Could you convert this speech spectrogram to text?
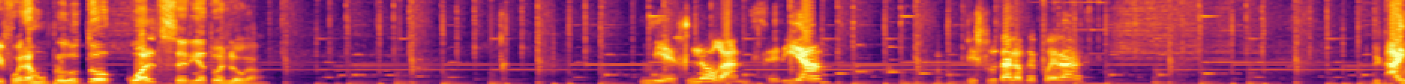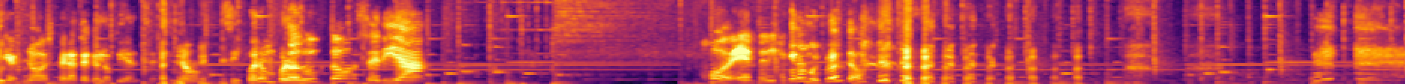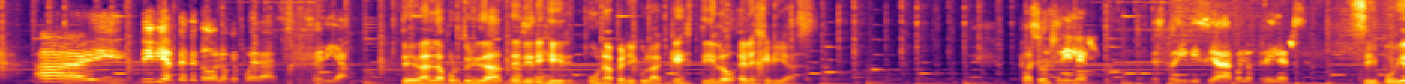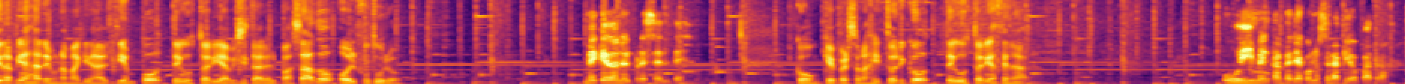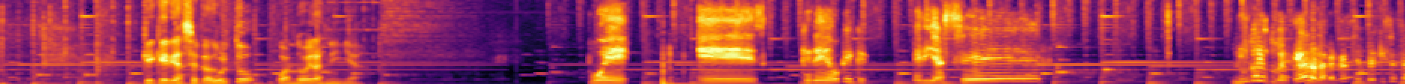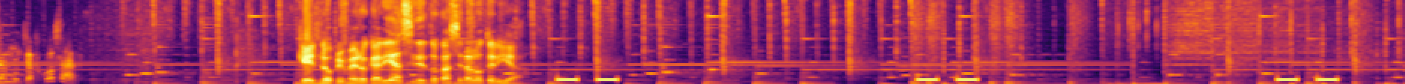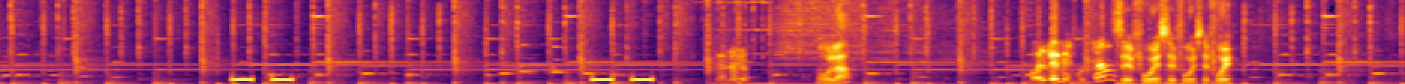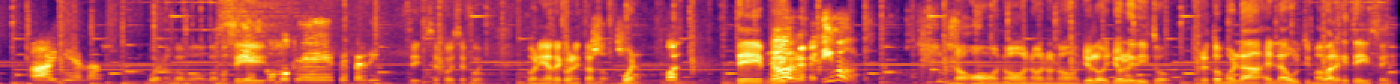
Si fueras un producto, ¿cuál sería tu eslogan? Mi eslogan sería disfruta lo que puedas. Ay, que no, espérate que lo piense. No, si fuera un producto sería Joder, te dije que era muy pronto. Ay, diviértete todo lo que puedas, sería. Te dan la oportunidad de dirigir una película. ¿Qué estilo elegirías? Pues un thriller. Estoy viciada con los thrillers. Si pudieras viajar en una máquina del tiempo, ¿te gustaría visitar el pasado o el futuro? Me quedo en el presente. ¿Con qué personaje histórico te gustaría cenar? Uy, me encantaría conocer a Cleopatra. ¿Qué querías ser de adulto cuando eras niña? Pues creo que quería ser... Nunca lo tuve claro, la verdad, siempre quise hacer muchas cosas. ¿Qué es lo primero que harías si te tocase la lotería? Hola. Hola, ¿me escuchan? Se fue, se fue, se fue. Ay, mierda. Bueno, vamos, vamos Sí, es como que te perdí. Sí, se fue, se fue. Ponía reconectando. Bueno, Vol- te No, repetimos. No, no, no, no, no. Yo lo, yo lo edito. Retomo en la, en la última, ¿vale? ¿Qué te dice?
